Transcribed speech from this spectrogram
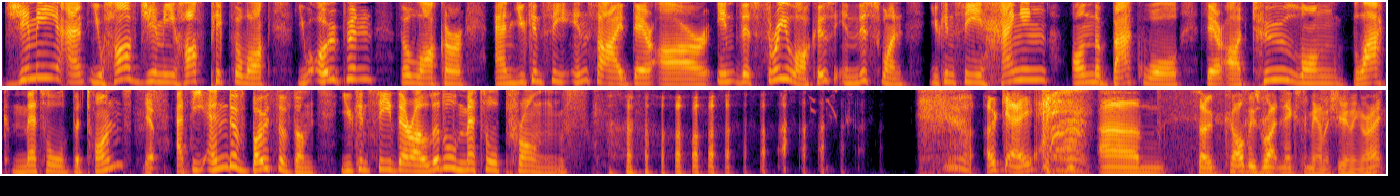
Jimmy and you half Jimmy, half pick the lock. You open the locker and you can see inside there are in there's three lockers. In this one, you can see hanging on the back wall there are two long black metal batons. Yep. At the end of both of them, you can see there are little metal prongs. Okay. um. So Colby's right next to me. I'm assuming, right?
